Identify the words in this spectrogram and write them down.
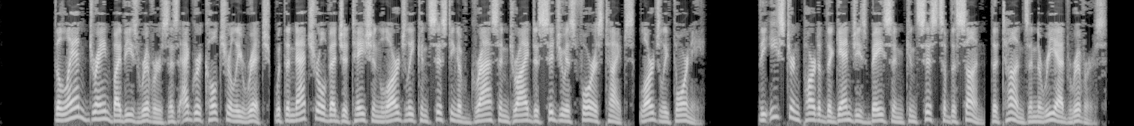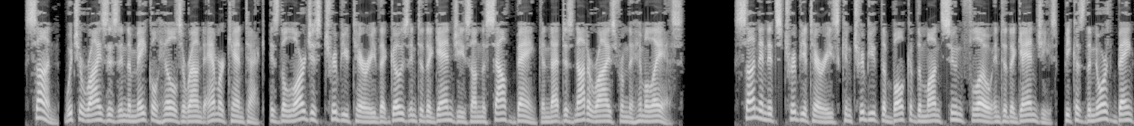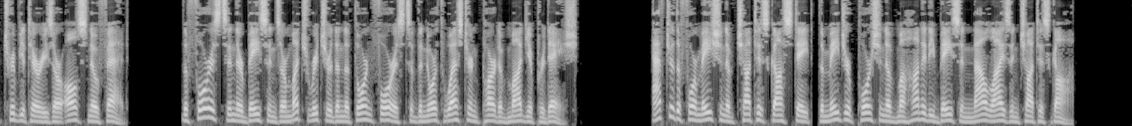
The land drained by these rivers is agriculturally rich, with the natural vegetation largely consisting of grass and dry deciduous forest types, largely thorny. The eastern part of the Ganges basin consists of the Son, the Tons and the Rihand rivers. Son, which arises in the Maikal Hills around Amarkantak, is the largest tributary that goes into the Ganges on the south bank and that does not arise from the Himalayas. Son and its tributaries contribute the bulk of the monsoon flow into the Ganges, because the north bank tributaries are all snow-fed. The forests in their basins are much richer than the thorn forests of the northwestern part of Madhya Pradesh. After the formation of Chhattisgarh state, the major portion of Mahanadi Basin now lies in Chhattisgarh.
